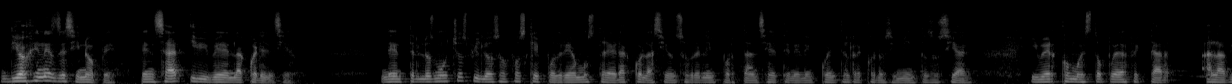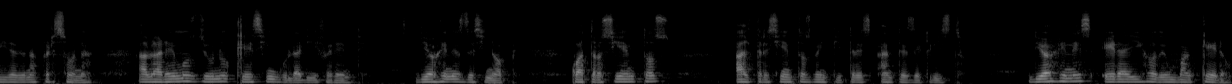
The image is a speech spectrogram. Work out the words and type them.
Diógenes de Sinope, pensar y vivir en la coherencia. De entre los muchos filósofos que podríamos traer a colación sobre la importancia de tener en cuenta el reconocimiento social y ver cómo esto puede afectar a la vida de una persona, hablaremos de uno que es singular y diferente. Diógenes de Sinope, 400 al 323 a.C. Diógenes era hijo de un banquero,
